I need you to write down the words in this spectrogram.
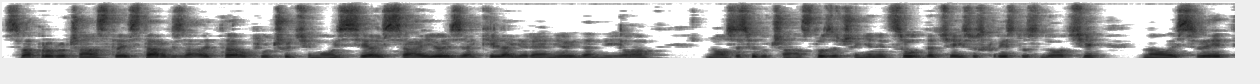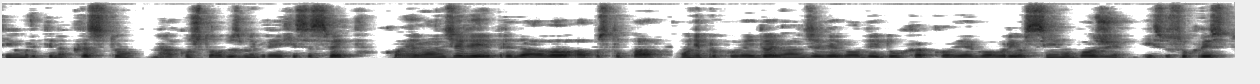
Sva proročanstva iz Starog Zaveta, uključujući Mojsija, Isaiju, Ezekilja, Jeremiju i Danila, nose svedočanstvo za činjenicu da će Isus Hristos doći na ovaj svet i umreti na krstu nakon što oduzme grehe sa sveta. Koje evanđelje je predavao apostol Pavle? On je propovedao evanđelje vode i duha koje govori o Sinu Božijem, Isusu Hristu.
